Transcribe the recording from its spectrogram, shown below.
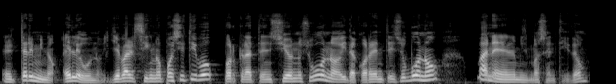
el término L1 lleva el signo positivo porque la tensión sub 1 y la corriente sub 1 van en el mismo sentido.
